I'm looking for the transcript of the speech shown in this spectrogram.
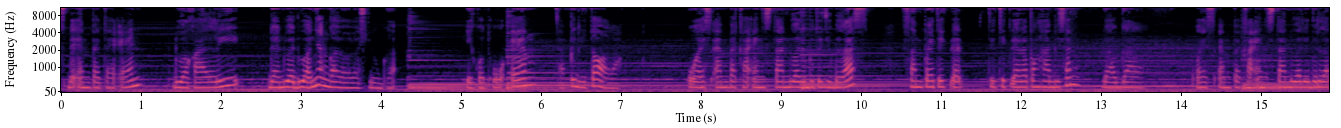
SBMPTN dua kali dan dua-duanya enggak lolos juga. Ikut UM tapi ditolak. USMPKN STAN 2017 sampai titik, titik darah penghabisan gagal. USMPKN STAN 2018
